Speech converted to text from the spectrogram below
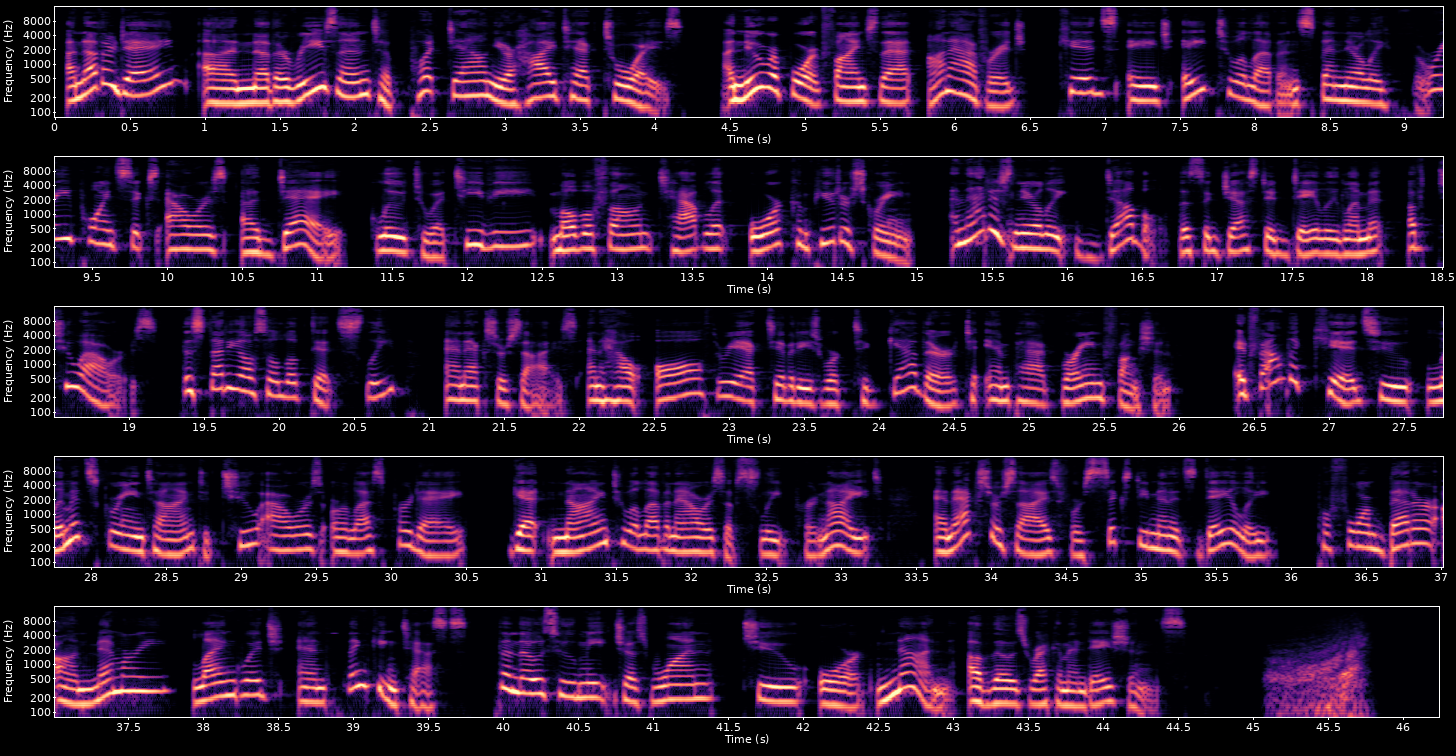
Another day, another reason to put down your high tech toys. A new report finds that, on average, kids age 8 to 11 spend nearly 3.6 hours a day glued to a TV, mobile phone, tablet, or computer screen. And that is nearly double the suggested daily limit of two hours. The study also looked at sleep and exercise and how all three activities work together to impact brain function. It found that kids who limit screen time to two hours or less per day get 9 to 11 hours of sleep per night and exercise for 60 minutes daily perform better on memory, language, and thinking tests than those who meet just one, two, or none of those recommendations.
